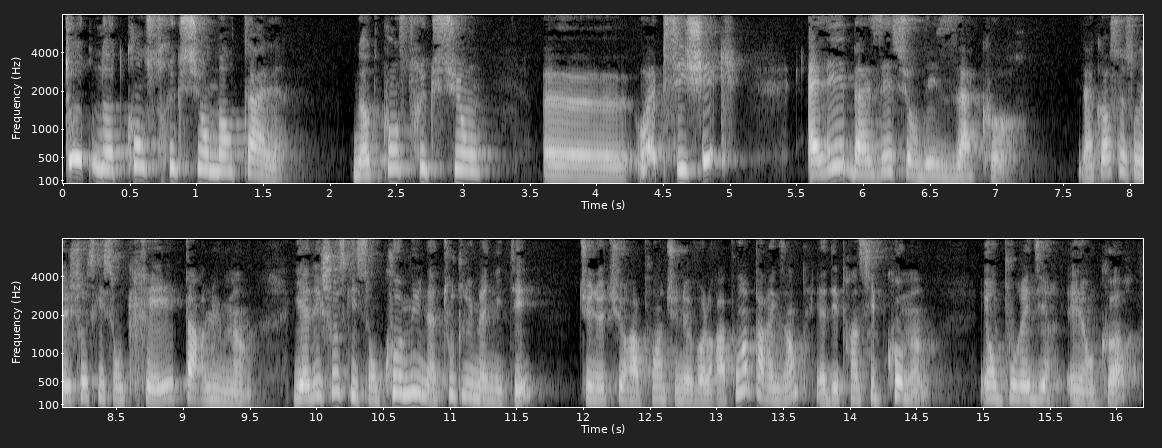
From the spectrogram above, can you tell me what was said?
toute notre construction mentale, notre construction euh, psychique, elle est basée sur des accords. D'accord? Ce sont des choses qui sont créées par l'humain. Il y a des choses qui sont communes à toute l'humanité tu ne tueras point, tu ne voleras point, par exemple. Il y a des principes communs, et on pourrait dire et encore.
